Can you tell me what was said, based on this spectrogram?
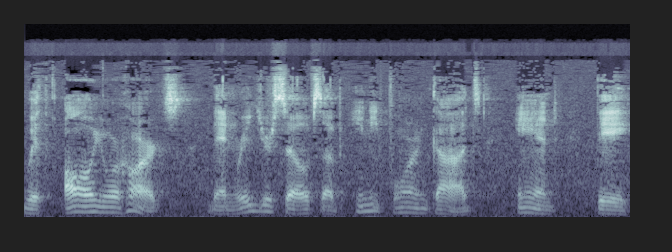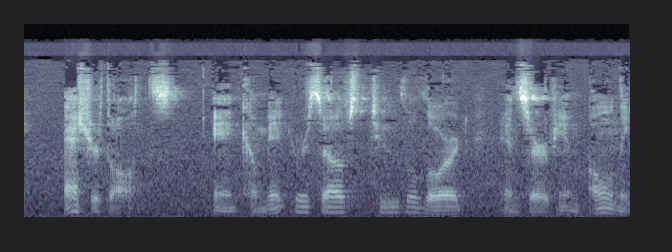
with all your hearts, then rid yourselves of any foreign gods and the Ashtaroths, and commit yourselves to the Lord and serve him only,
